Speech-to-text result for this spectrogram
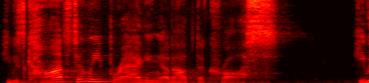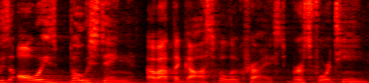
he was constantly bragging about the cross. He was always boasting about the gospel of Christ. Verse 14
